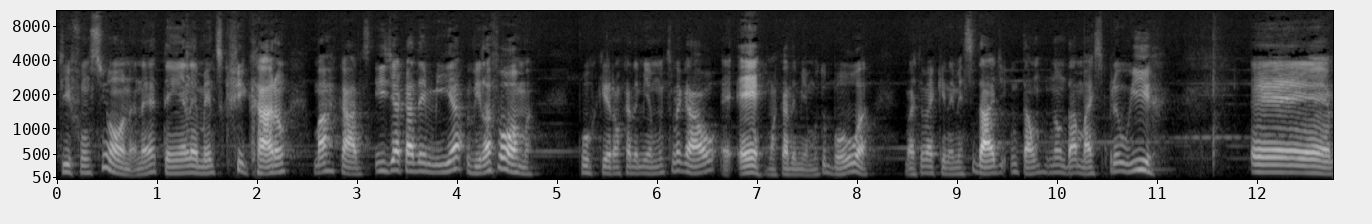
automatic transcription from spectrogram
que funciona, né? Tem elementos que ficaram marcados. E de academia, Vila Forma. Porque era uma academia muito legal, é, é uma academia muito boa mas também aqui na minha cidade, então não dá mais para eu ir. É...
